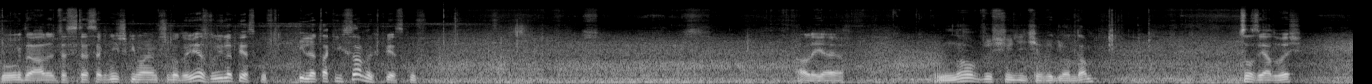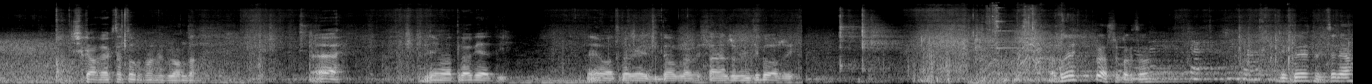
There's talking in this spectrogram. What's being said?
Kurde, ale te, te serniczki mają przygodę. Jezu, ile piesków. Ile takich samych piesków. Ale jaja. No, wyśmienicie wyglądam. Co zjadłeś? Ciekawe jak ta torba wygląda. E, nie ma tragedii. Nie ma tragedii, dobra, myślałem, że będzie gorzej. Dobry, proszę bardzo. Dziękuję, do widzenia.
